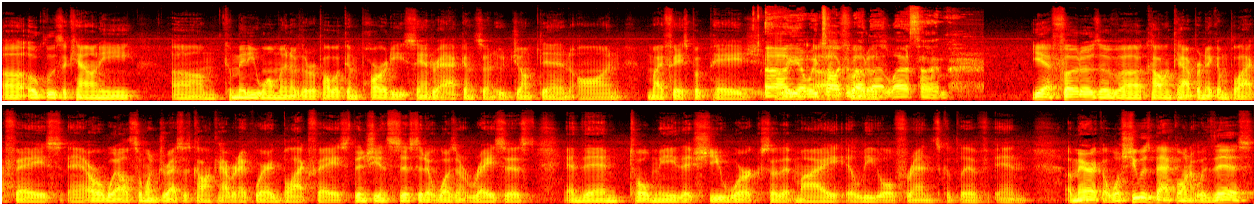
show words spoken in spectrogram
uh, Okaloosa County um, committee woman of the Republican Party, Sandra Atkinson, who jumped in on my Facebook page. Oh uh, yeah, we uh, talked about that last time. Yeah, photos of uh, Colin Kaepernick in blackface, eh, or well, someone dressed as Colin Kaepernick wearing blackface. Then she insisted it wasn't racist, and then told me that she worked so that my illegal friends could live in America. Well, she was back on it with this,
